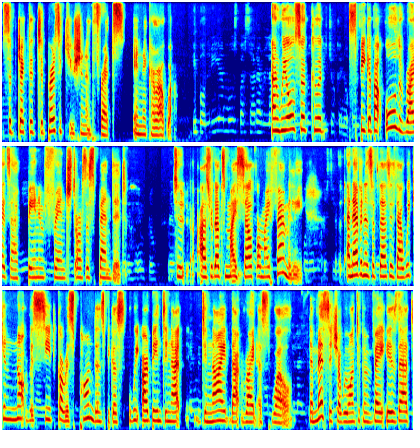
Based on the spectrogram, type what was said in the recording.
subjected to persecution and threats in Nicaragua. And we also could speak about all the rights that have been infringed or suspended to as regards myself or my family. And evidence of that is that we cannot receive correspondence because we are being denied, denied that right as well the message that we want to convey is that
